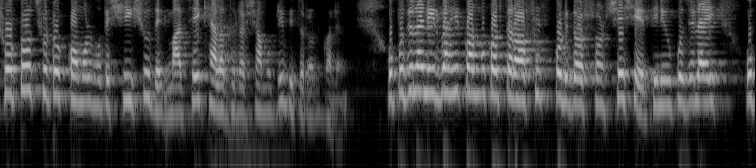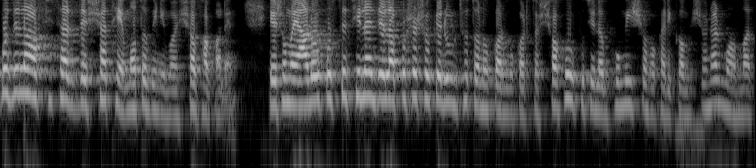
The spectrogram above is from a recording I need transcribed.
ছোট ছোট কমলমতি শিশুদের মাঝে খেলাধুলার সামগ্রী বিতরণ করেন। উপজেলা নির্বাহী কর্মকর্তার অফিস পরিদর্শন শেষে তিনি উপজেলায় উপজেলা অফিসারদের সাথে মতবিনিময় সভা করেন। এ সময় আরও উপস্থিত ছিলেন জেলা প্রশাসকের ঊর্ধ্বতন কর্মকর্তা সহ উপজেলা ভূমি সহকারী কমিশনার মোহাম্মদ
